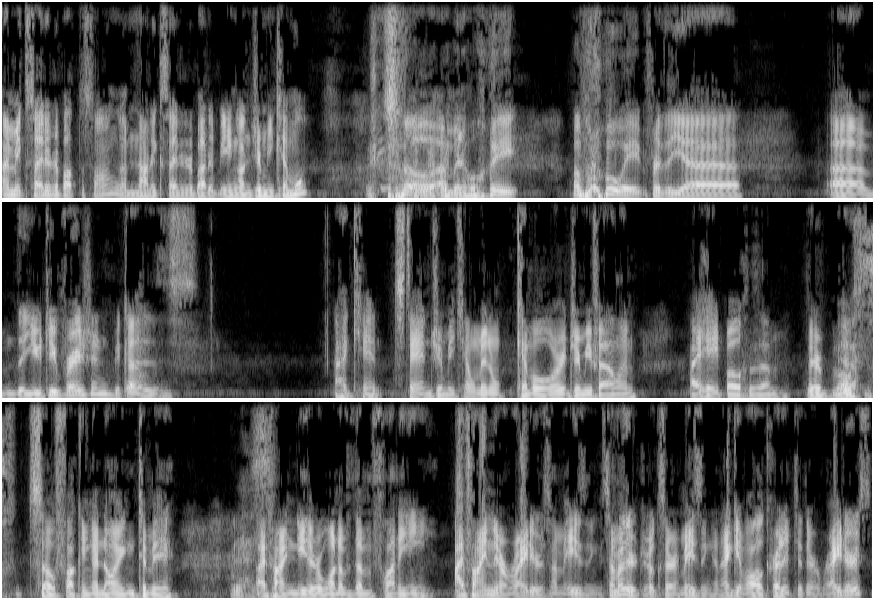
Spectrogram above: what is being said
I'm excited about the song. I'm not excited about it being on Jimmy Kimmel. So I'm gonna wait. I'm gonna wait for the uh, um, the YouTube version because I can't stand Jimmy Kimmel, Kimmel or Jimmy Fallon. I hate both of them. They're both Yes. so fucking annoying to me. Yes. I find neither one of them funny. I find their writers amazing. Some of their jokes are amazing and I give all credit to their writers,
